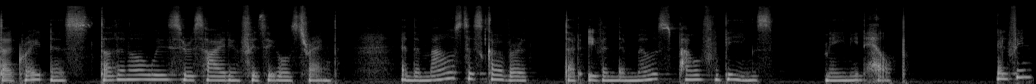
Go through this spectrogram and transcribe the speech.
that greatness doesn't always reside in physical strength, and the mouse discovered that even the most powerful beings may need help. El fin.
